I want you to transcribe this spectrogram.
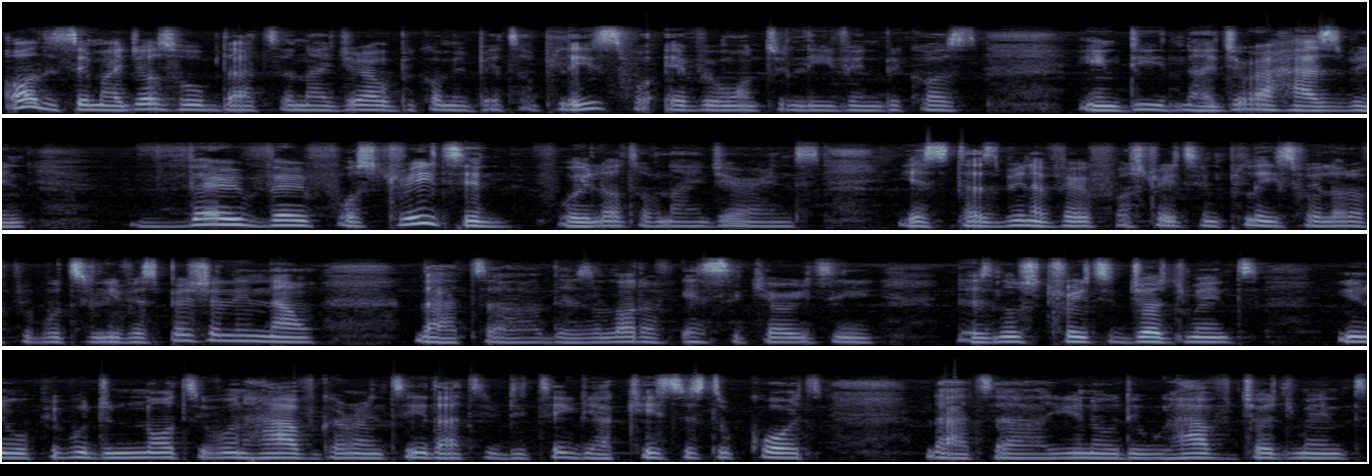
all the same, I just hope that Nigeria will become a better place for everyone to live in because indeed Nigeria has been very, very frustrating for a lot of Nigerians. Yes, it has been a very frustrating place for a lot of people to live, especially now that uh, there's a lot of insecurity, there's no straight judgment you know people do not even have guarantee that if they take their cases to court that uh, you know they will have judgment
